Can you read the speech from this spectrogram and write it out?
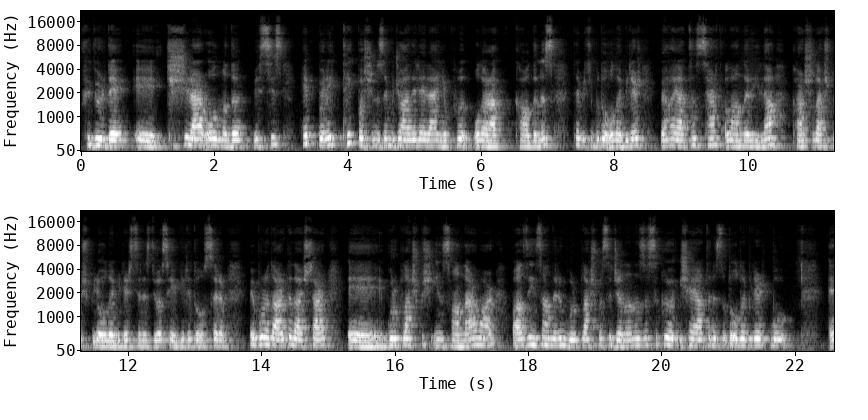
figürde e, kişiler olmadı ve siz hep böyle tek başınıza mücadele eden yapı olarak kaldınız. Tabii ki bu da olabilir ve hayatın sert alanlarıyla karşılaşmış bile olabilirsiniz diyor sevgili dostlarım. Ve burada arkadaşlar e, gruplaşmış insanlar var. Bazı insanların gruplaşması canınızı sıkıyor. İş hayatınızda da olabilir bu. E,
